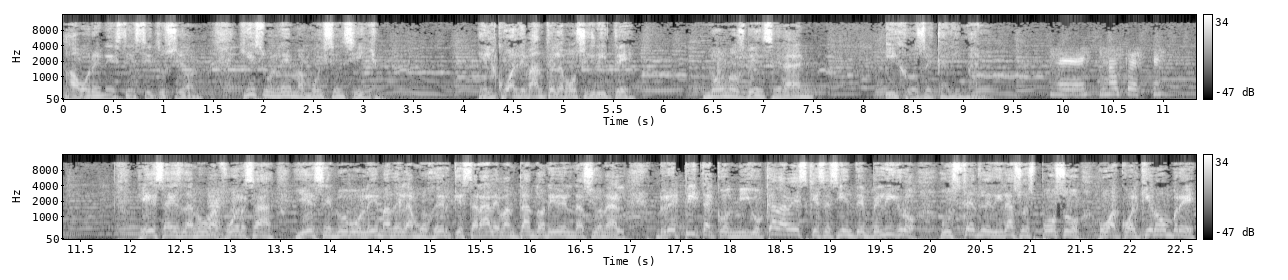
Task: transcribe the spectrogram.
ahora en esta institución. Y es un lema muy sencillo, el cual levante la voz y grite, no nos vencerán hijos de Calimán. Eh, no, pues sí. Esa es la nueva fuerza y ese nuevo lema de la mujer que estará levantando a nivel nacional. Repita conmigo, cada vez que se siente en peligro, usted le dirá a su esposo o a cualquier hombre,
